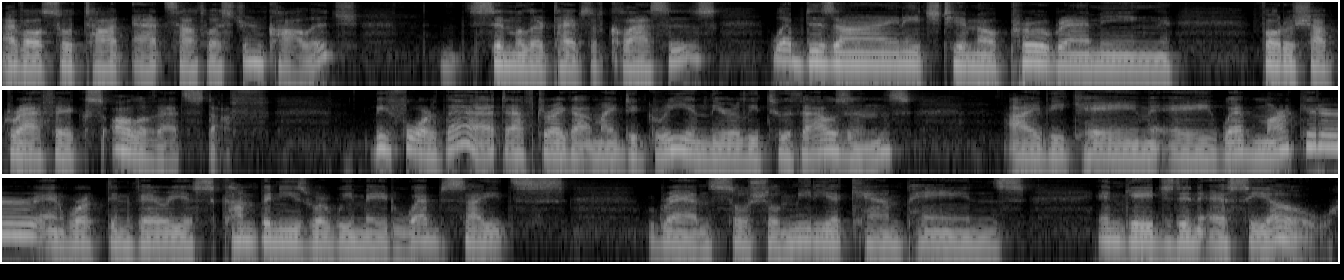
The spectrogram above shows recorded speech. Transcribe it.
I've also taught at Southwestern College similar types of classes, web design, HTML programming, Photoshop graphics, all of that stuff. Before that, after I got my degree in the early 2000s, I became a web marketer and worked in various companies where we made websites, ran social media campaigns, engaged in SEO.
